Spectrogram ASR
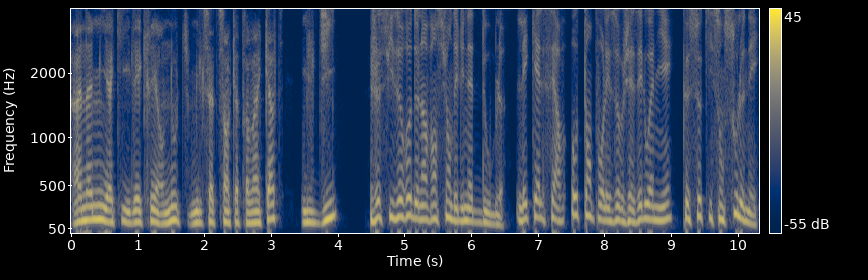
Un ami à qui il écrit en août 1784, il dit Je suis heureux de l'invention des lunettes doubles, lesquelles servent autant pour les objets éloignés que ceux qui sont sous le nez.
